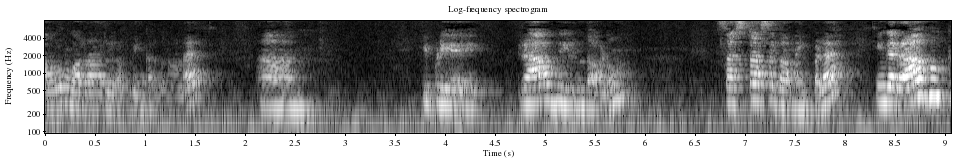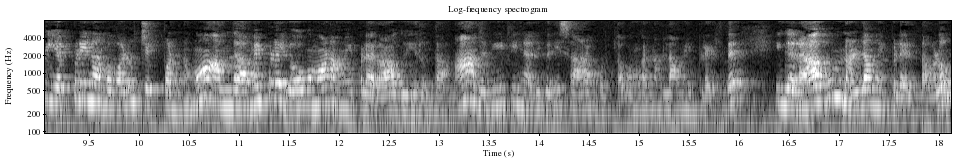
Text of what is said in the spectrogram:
அவரும் வர்றாரு அப்படிங்கிறதுனால இப்படி ராகு இருந்தாலும் சஷ்டாசக அமைப்பில் இங்க ராகுக்கு எப்படி நம்ம வலு செக் பண்ணணுமோ அந்த அமைப்புல யோகமான அமைப்புல ராகு இருந்தானா அந்த வீட்டின் அதிபதி சார கொடுத்தவங்க நல்ல அமைப்புல இருந்து இங்க ராகும் நல்ல அமைப்புல இருந்தாலும்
